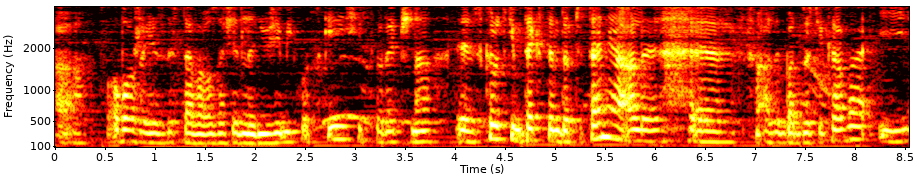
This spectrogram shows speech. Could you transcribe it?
a w oborze jest wystawa o zasiedleniu ziemi kłodzkiej, historyczna, y, z krótkim tekstem do czytania, ale, e, ale bardzo ciekawa i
